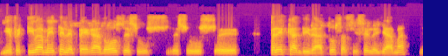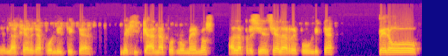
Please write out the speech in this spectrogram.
y efectivamente le pega a dos de sus, de sus eh, precandidatos, así se le llama en la jerga política mexicana, por lo menos, a la presidencia de la República. Pero,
